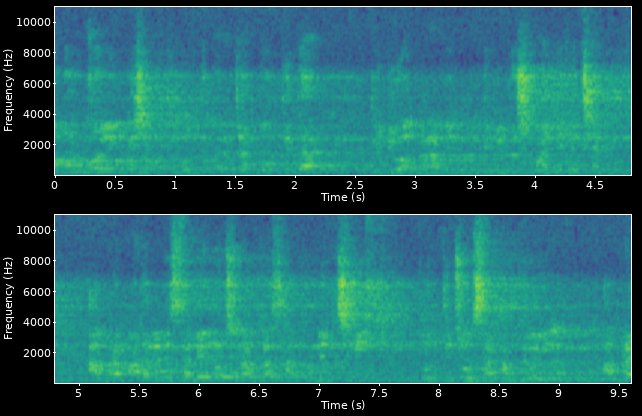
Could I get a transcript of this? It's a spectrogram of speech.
অনর্গল ইংলিশে কথা বলতে পারে। যার বক্তৃতার ভিডিও আপনারা বিভিন্ন সময় দেখেছেন। আমরা মাদানী ইসলামে এবছর আমরা ছাত্র নিচ্ছি, ভর্তি চলছে, আলহামদুলিল্লাহ। আমরা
